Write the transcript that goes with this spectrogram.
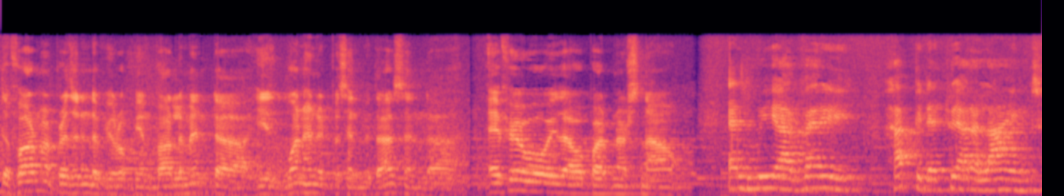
The former president of European Parliament, uh, he is one hundred percent with us and uh, FAO is our partners now. And we are very happy that we are aligned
